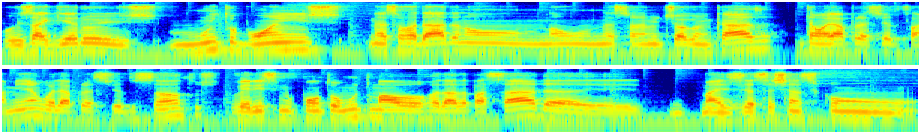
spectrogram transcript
os zagueiros muito bons nessa nessa rodada não, não necessariamente jogam em casa. Então, olhar para a SG do Flamengo, olhar para a SG do Santos. O Veríssimo pontuou muito mal a rodada passada, mas essa chance com,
